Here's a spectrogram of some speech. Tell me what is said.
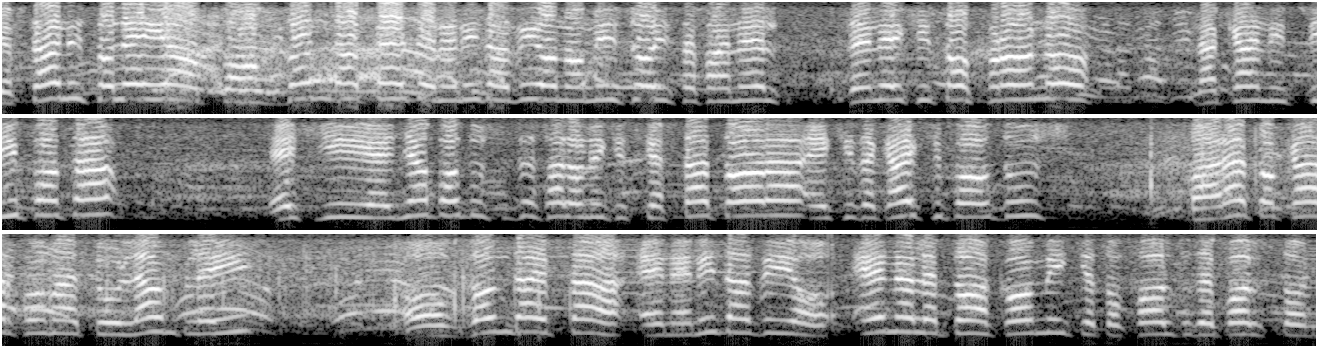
και φτάνει στο lay-out. Το 85-92 νομίζω η Στεφανέλ δεν έχει το χρόνο να κάνει τίποτα. Έχει 9 πόντους στη Θεσσαλονίκη και 7 τώρα, έχει 16 πόντους παρά το κάρφωμα του Λάμπλεϊ. 87-92, ένα λεπτό ακόμη και το φάουλ του Ντεπόλ στον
